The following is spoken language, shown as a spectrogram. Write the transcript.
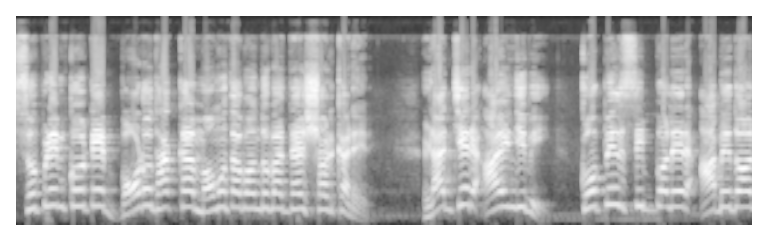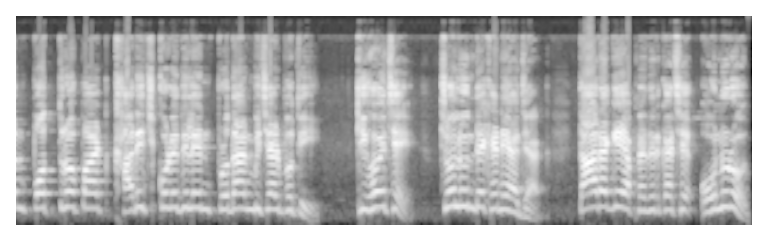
সুপ্রিম কোর্টে বড় ধাক্কা মমতা বন্দ্যোপাধ্যায়ের সরকারের। রাজ্যের আইনজীবী কপিল সিব্বলের আবেদন পত্রপাঠ খারিজ করে দিলেন প্রধান বিচারপতি। কি হয়েছে? চলুন দেখে নেওয়া যাক। তার আগে আপনাদের কাছে অনুরোধ,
